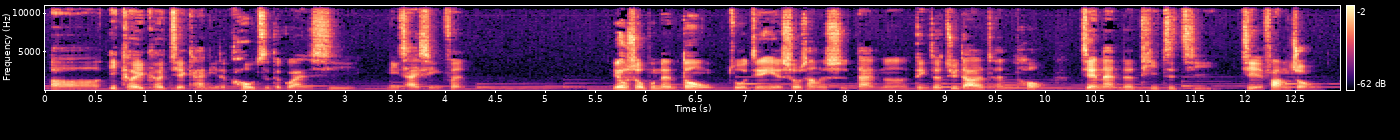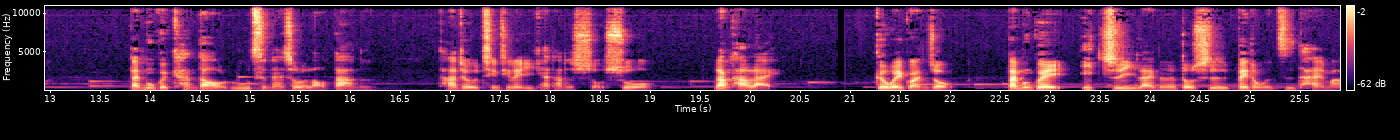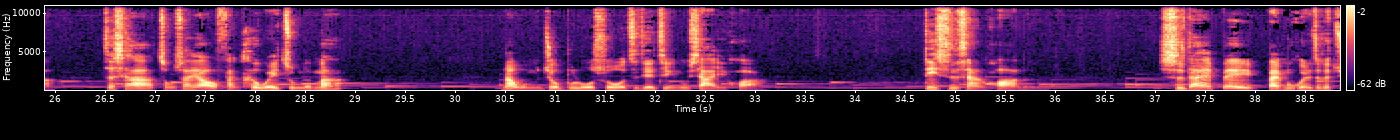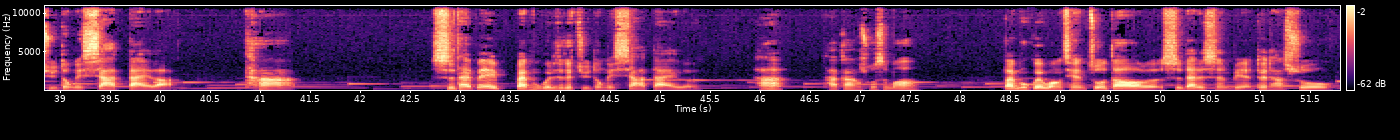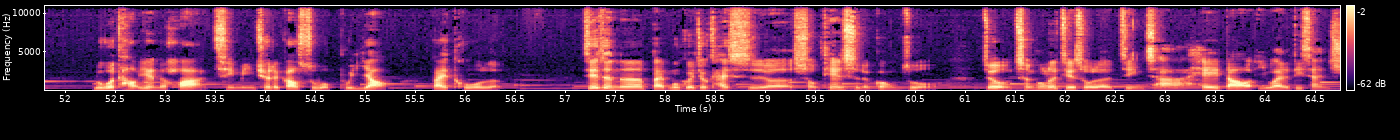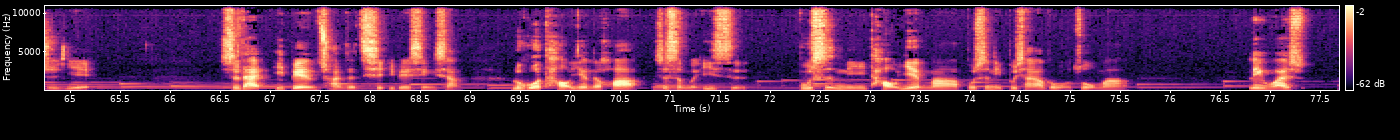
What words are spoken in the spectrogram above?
呃一颗一颗解开你的扣子的关系，你才兴奋。右手不能动，左肩也受伤的时代呢，顶着巨大的疼痛，艰难的替自己解放中。白木鬼看到如此难受的老大呢，他就轻轻的移开他的手，说：“让他来。”各位观众，白木鬼一直以来呢都是被动的姿态嘛，这下总算要反客为主了吗？那我们就不啰嗦，我直接进入下一话。第十三话呢，时代被白木鬼的这个举动给吓呆了。他时代被白木鬼的这个举动给吓呆了啊！他刚刚说什么？白木鬼往前坐到了时代的身边，对他说：“如果讨厌的话，请明确的告诉我不要，拜托了。”接着呢，百木鬼就开始了守天使的工作，就成功的解锁了警察黑道以外的第三职业。时代一边喘着气，一边心想：如果讨厌的话是什么意思？不是你讨厌吗？不是你不想要跟我做吗？另外，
